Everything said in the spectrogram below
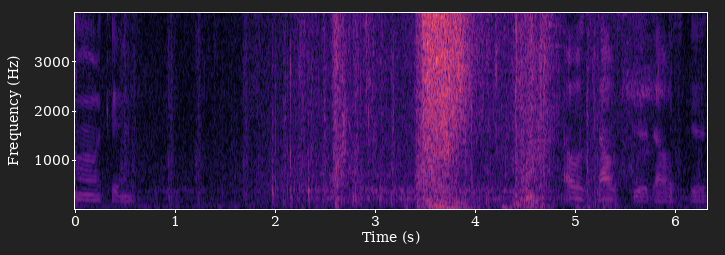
Oh, okay. That was that was good.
